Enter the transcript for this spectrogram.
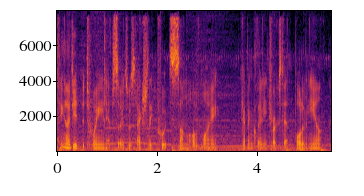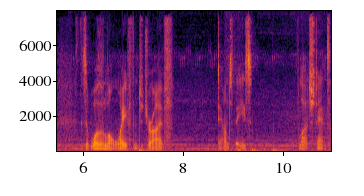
Thing I did between episodes was actually put some of my cabin cleaning trucks down the bottom here because it was a long way for them to drive down to these large stands.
